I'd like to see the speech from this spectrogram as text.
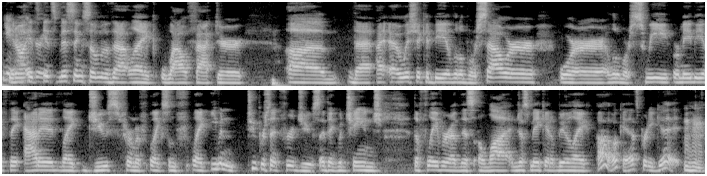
Yeah, you know, I it's agree. it's missing some of that like wow factor. Um, that I, I wish it could be a little more sour or a little more sweet, or maybe if they added like juice from a, like some like even two percent fruit juice, I think would change the flavor of this a lot and just make it be like, oh, okay, that's pretty good. mm-hmm.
